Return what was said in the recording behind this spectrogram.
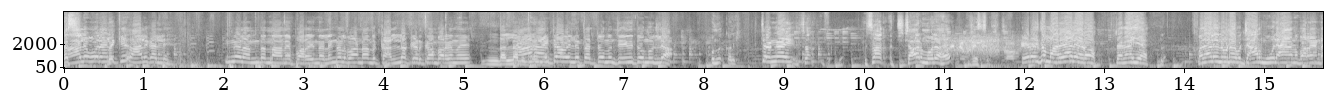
നാല് പോലെ എനിക്ക് നാല് കല്ല്. നിങ്ങൾ എന്തെന്നാണ് പറയുന്നത്? നിങ്ങൾ വേണ്ട അത് കല്ലൊക്കെ എടുക്കാൻ പറയുന്നത്. ഞാനായിട്ട് ആ വലിയ തെറ്റൊന്നും ചെയ്തിട്ടൊന്നുമില്ല. ചങ്ങായി. സാർ ചാർ മൂല ഹേ. ഇത് മലയാളിയാണോ? ചങ്ങായിയെ. മലയാളിയിലൂടെ ചാർ മൂല എന്ന് പറയണ്ട.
